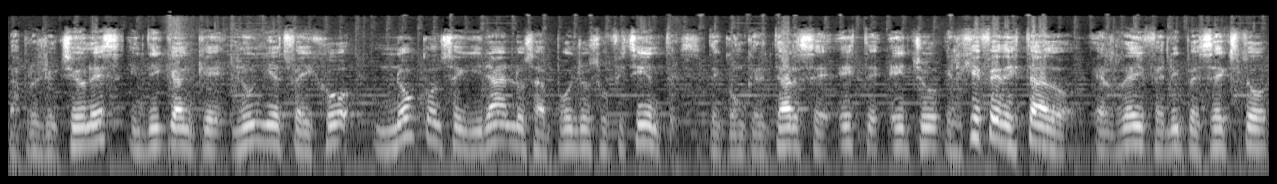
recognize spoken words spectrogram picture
Las proyecciones indican que Núñez Feijó no conseguirá los apoyos suficientes. De concretarse este hecho, el jefe de Estado, el rey Felipe VI,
